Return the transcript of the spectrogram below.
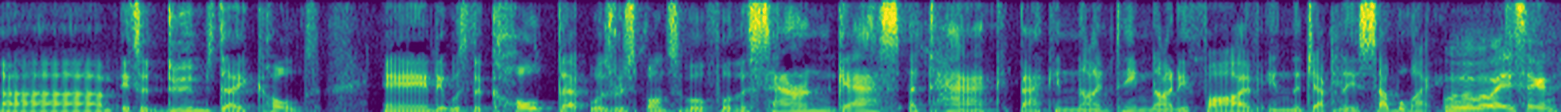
Um, it's a doomsday cult, and it was the cult that was responsible for the sarin gas attack back in 1995 in the Japanese subway. Wait, wait, wait, wait a second.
